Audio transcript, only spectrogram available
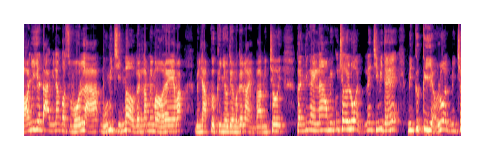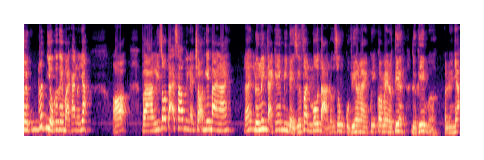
đó, như hiện tại mình đang có số vốn là 49M gần 50M ở đây em ạ. Mình làm cực kỳ nhiều tiền vào game này và mình chơi gần như ngày nào mình cũng chơi luôn. Lên chính vì thế, mình cực kỳ hiểu luôn. Mình chơi cũng rất nhiều các game bài khác nữa nhá. Đó, Và lý do tại sao mình lại chọn game bài này? Đấy, đường link tải game mình để dưới phần mô tả nội dung của video này cũng như comment đầu tiên. Được ghim ở phần lưu nhá.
